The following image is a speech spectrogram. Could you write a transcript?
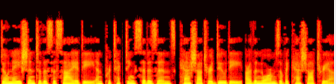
Donation to the society and protecting citizens duty are the norms of a kshatriya.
